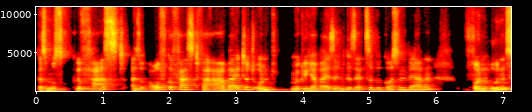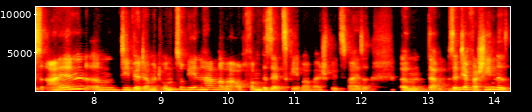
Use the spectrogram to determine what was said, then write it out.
das muss gefasst, also aufgefasst, verarbeitet und möglicherweise in Gesetze gegossen werden von uns allen, ähm, die wir damit umzugehen haben, aber auch vom Gesetzgeber beispielsweise. Ähm, da sind ja verschiedene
